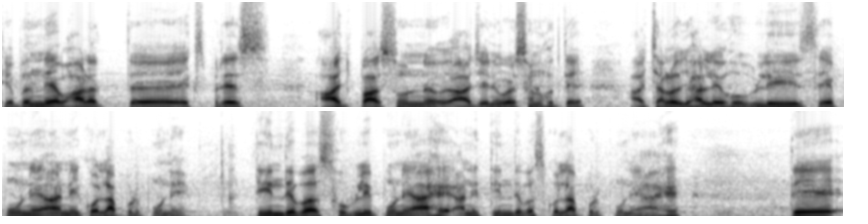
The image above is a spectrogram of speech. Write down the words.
ते वंदे भारत एक्सप्रेस आजपासून आज इनोव्हेशन होते. आज चालू झाले हुबली ते पुणे आणि कोल्हापूर पुणे. तीन दिवस हुबली पुणे आहे आणि तीन दिवस कोल्हापूर पुणे आहे. ते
